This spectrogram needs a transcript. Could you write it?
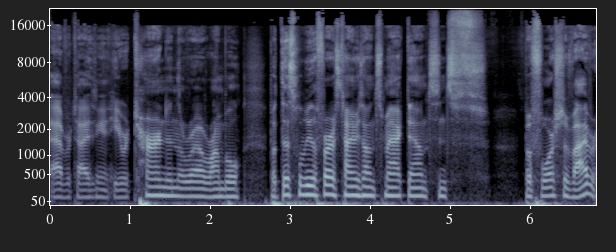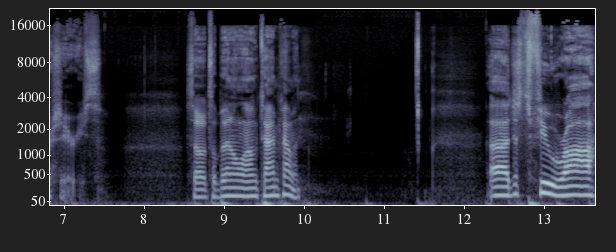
advertising it. He returned in the Royal Rumble, but this will be the first time he's on SmackDown since before Survivor Series. So it's been a long time coming. Uh, just a few raw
